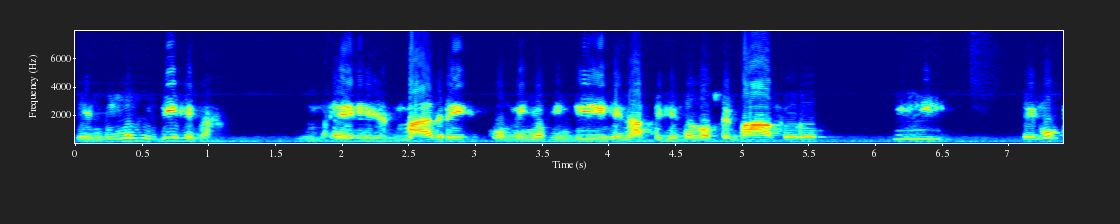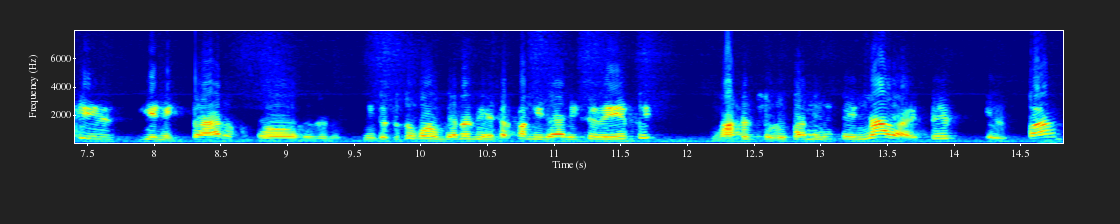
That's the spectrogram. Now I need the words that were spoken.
niños indígenas, eh, madres con niños indígenas pidiendo los semáforos, y vemos que el bienestar, o el Instituto Colombiano de Bienestar Familiar, ICDF, no hace absolutamente nada. Este es el pan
